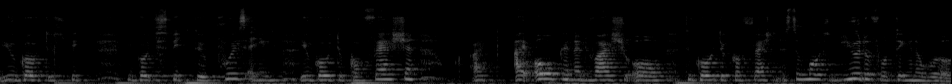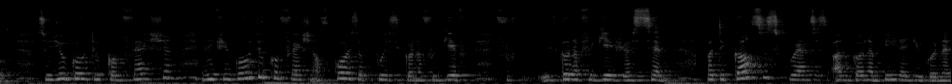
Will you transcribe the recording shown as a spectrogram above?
you go to speak you go to speak to a priest and you, you go to confession I, I all can advise you all to go to confession. It's the most beautiful thing in the world. So you go to confession, and if you go to confession, of course the priest is gonna forgive, is gonna forgive your sin. But the consequences are gonna be that you're gonna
